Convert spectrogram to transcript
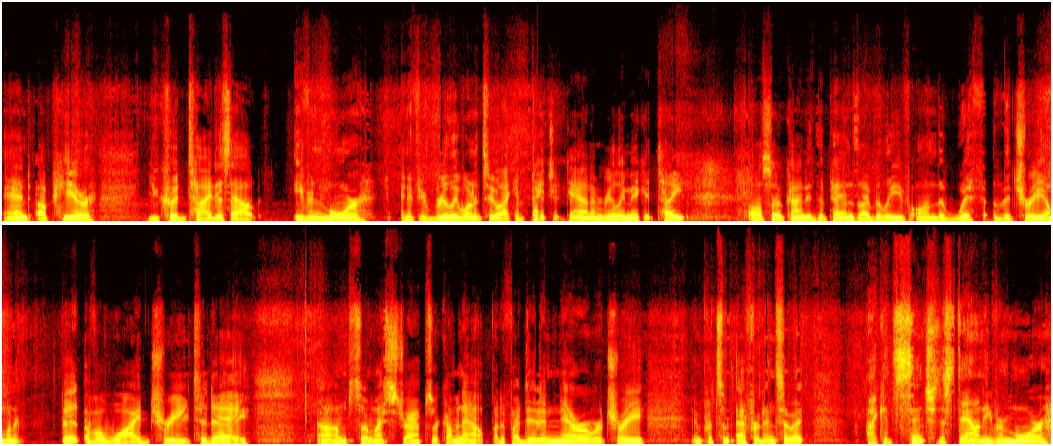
And up here, you could tie this out even more. And if you really wanted to, I could pitch it down and really make it tight. Also kind of depends, I believe, on the width of the tree. I'm on a bit of a wide tree today, um, so my straps are coming out. But if I did a narrower tree and put some effort into it, I could cinch this down even more,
